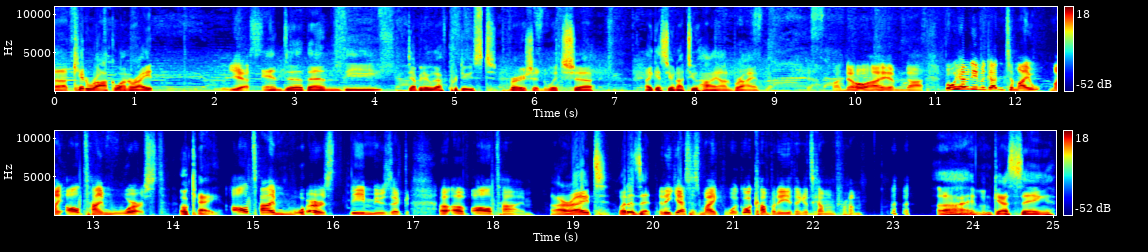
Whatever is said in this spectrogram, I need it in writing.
uh, Kid Rock one, right? Yes. And uh, then the WWF produced version, which uh, I guess you're not too high on, Brian. Uh, no, I am not. But we haven't even gotten to my my all time worst, Okay. all time worst theme music uh, of all time. All right. What is it? Any guesses, Mike? What, what company do you think it's coming from? Uh, I'm guessing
